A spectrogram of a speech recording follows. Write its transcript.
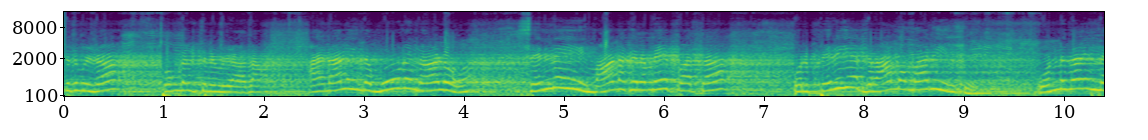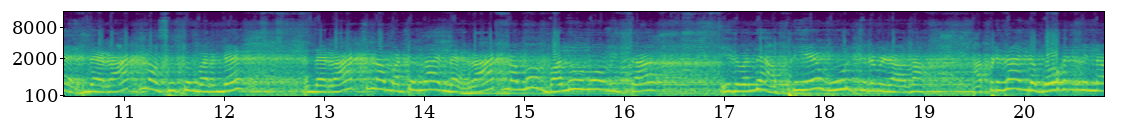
திருவிழா பொங்கல் திருவிழா தான் அதனால் இந்த மூணு நாளும் சென்னை மாநகரமே பார்த்தா ஒரு பெரிய கிராமம் மாதிரி இருக்குது ஒன்று தான் இல்லை. இந்த ராட்டினம் சுற்றும் பாருங்கள் அந்த ராட்டினம் மட்டும்தான் இல்லை. ராட்டினமும் பலூனும் விற்றா இது வந்து அப்படியே ஊர் திருவிழா தான் அப்படி தான் இந்த போகன்வில்லா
